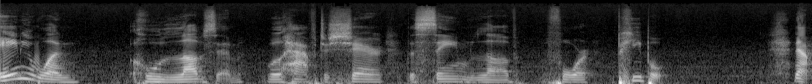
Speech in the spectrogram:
Anyone who loves him will have to share the same love for people. Now,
